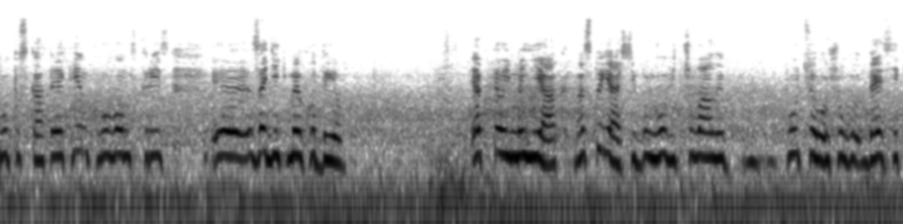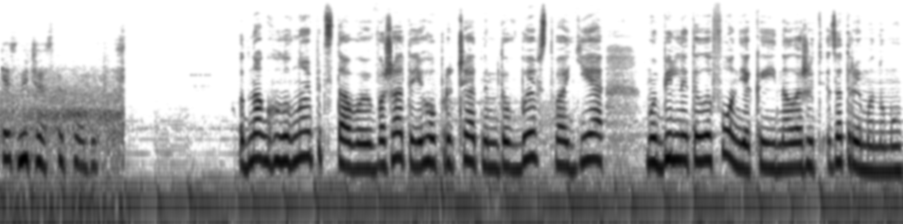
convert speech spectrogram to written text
випускати. Як він кругом скрізь е, за дітьми ходив, як той маніяк, настоящий, бо його відчували по цього, що десь якесь нечисте ходить. Однак головною підставою вважати його причетним до вбивства є мобільний телефон, який належить затриманому.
